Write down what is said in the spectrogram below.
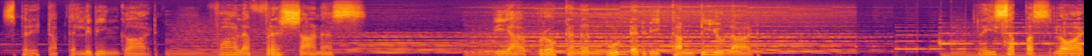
Spirit of the living God, fall afresh on us. We are broken and wounded. We come to you, Lord. Raise up us, Lord,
